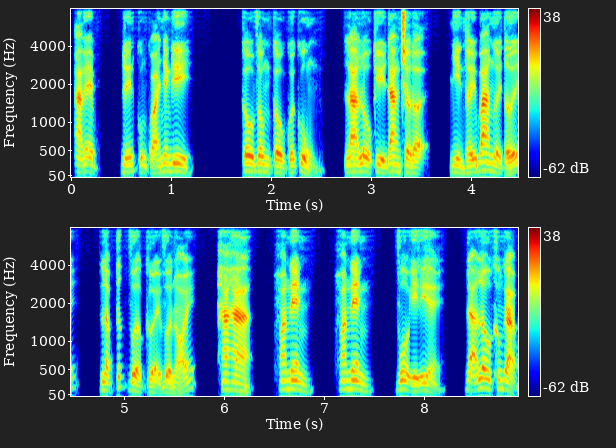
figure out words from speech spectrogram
a em đến cũng quá nhanh đi. Câu vông cầu cuối cùng, là lộ kỳ đang chờ đợi, nhìn thấy ba người tới, lập tức vừa cười vừa nói, ha ha, hoan nghênh hoan nghênh, vô ý ỉa, đã lâu không gặp,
